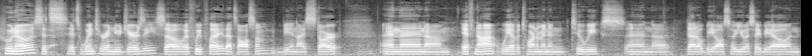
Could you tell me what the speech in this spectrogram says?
who knows. It's it's winter in New Jersey, so if we play, that's awesome. Be a nice start. And then um, if not, we have a tournament in two weeks, and uh, that'll be also USABL. And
